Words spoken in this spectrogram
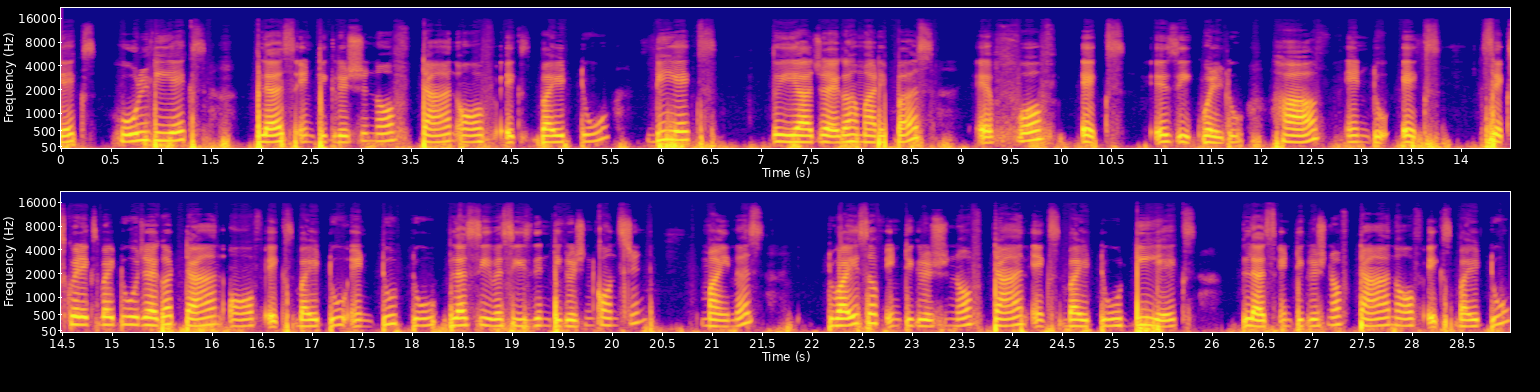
x whole d x plus integration of tan of x by two d x तो ये आ जाएगा हमारे पास f of x is equal to half into x sec square x by two हो जाएगा tan of x by two into two plus c where c is the integration constant minus twice of integration of tan x by two d x plus integration of tan of x by two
